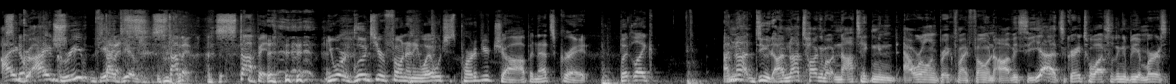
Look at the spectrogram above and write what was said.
I agree- I agree with the idea It. of- stop it. Stop it. You are glued to your phone anyway, which is part of your job, and that's great. But like, I'm not, dude. I'm not talking about not taking an hour long break from my phone. Obviously, yeah, it's great to watch something and be immersed.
